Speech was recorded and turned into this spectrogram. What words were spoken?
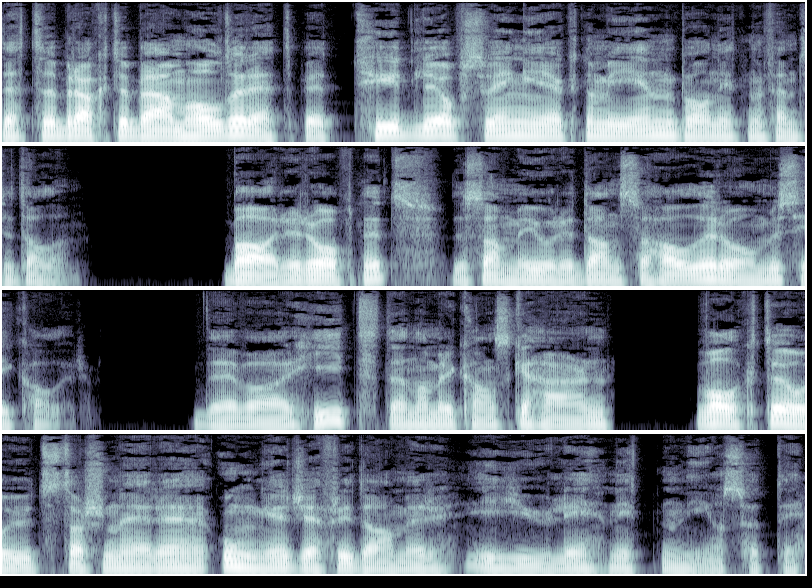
Dette brakte Baumholder et betydelig oppsving i økonomien på 1950-tallet. Barer åpnet, det samme gjorde dansehaller og musikkhaller. Det var hit den amerikanske hæren valgte å utstasjonere unge Jeffrey Dahmer i juli 1979.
